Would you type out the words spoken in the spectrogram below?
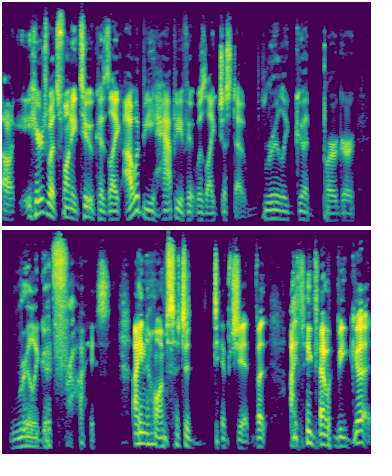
Oh, here's what's funny too, because like I would be happy if it was like just a really good burger really good fries. I know I'm such a dipshit, but I think that would be good.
